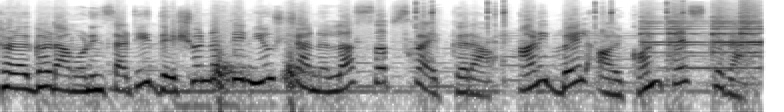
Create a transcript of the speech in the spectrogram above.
ठळक घडामोडींसाठी देशोन्नती न्यूज चॅनलला सबस्क्राईब करा आणि बेल आयकॉन प्रेस करा.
